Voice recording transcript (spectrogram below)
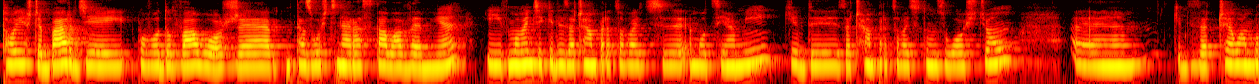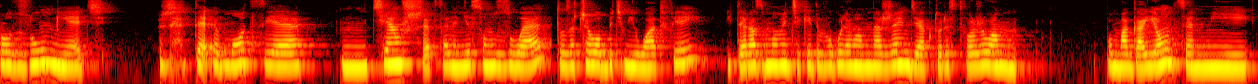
to jeszcze bardziej powodowało, że ta złość narastała we mnie. I w momencie, kiedy zaczęłam pracować z emocjami, kiedy zaczęłam pracować z tą złością, e, kiedy zaczęłam rozumieć, że te emocje mm, cięższe wcale nie są złe, to zaczęło być mi łatwiej. I teraz, w momencie, kiedy w ogóle mam narzędzia, które stworzyłam, pomagające mi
